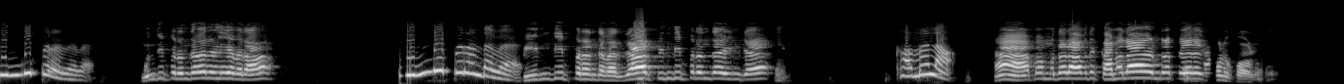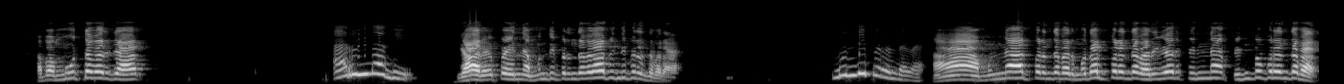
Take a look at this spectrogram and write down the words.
பிந்தி பிறந்தவர். முந்தி பிறந்தவர் இளையவரா பிந்தி பிறந்தவர். பிந்தி பிறந்தவர். யார் பிந்தி பிறந்த இங்க? கமலா. ஆ அப்ப முதலாவது கமலா என்ற பெயரை கொடுக்கணும். அப்ப மூத்தவர் யார்? அருந்ததி. யார்? இப்ப என்ன முந்தி பிறந்தவரா பிந்தி பிறந்தவரா? முந்தி பிறந்தவர். ஆ முன்னால் பிறந்தவர் முதல் பிறந்தவர் இவர் பின்ன பின்பு பிறந்தவர்.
